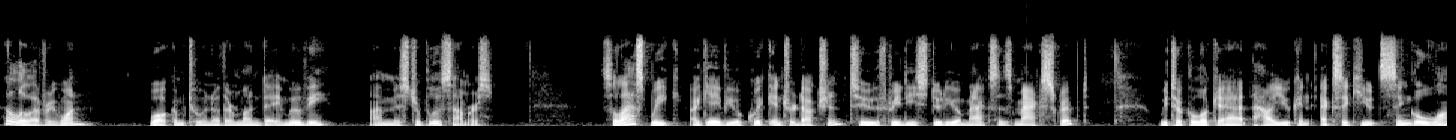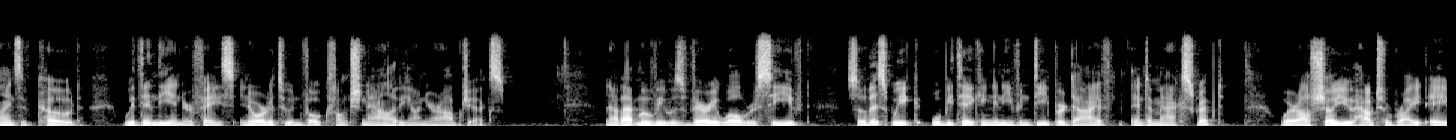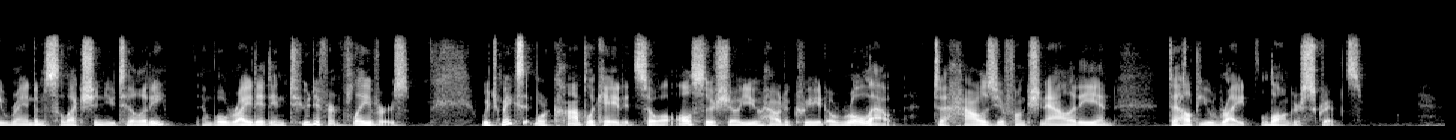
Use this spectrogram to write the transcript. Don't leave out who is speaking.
Speaker 1: Hello everyone. Welcome to another Monday movie. I'm Mr. Bluesummers. So last week I gave you a quick introduction to 3D Studio Max's MaxScript. We took a look at how you can execute single lines of code within the interface in order to invoke functionality on your objects. Now that movie was very well received, so this week we'll be taking an even deeper dive into MaxScript where I'll show you how to write a random selection utility and we'll write it in two different flavors which makes it more complicated. So I'll also show you how to create a rollout to house your functionality and to help you write longer scripts.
